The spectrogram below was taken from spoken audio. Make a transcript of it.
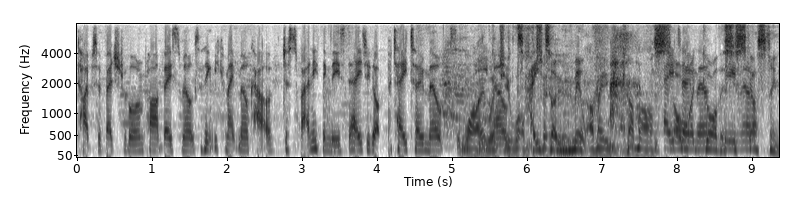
types of vegetable and plant-based milks. I think you can make milk out of just about anything these days. You've got potato milks and Why pea would you milks. want Potato to? milk. I mean, come on. Potato oh my milk, god, that's pea milk. disgusting.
